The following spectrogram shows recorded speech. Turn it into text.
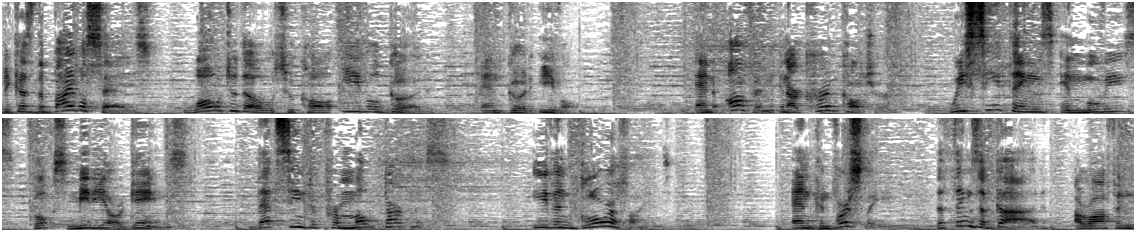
Because the Bible says, Woe to those who call evil good and good evil. And often in our current culture, we see things in movies, books, media, or games that seem to promote darkness, even glorify it. And conversely, the things of God are often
